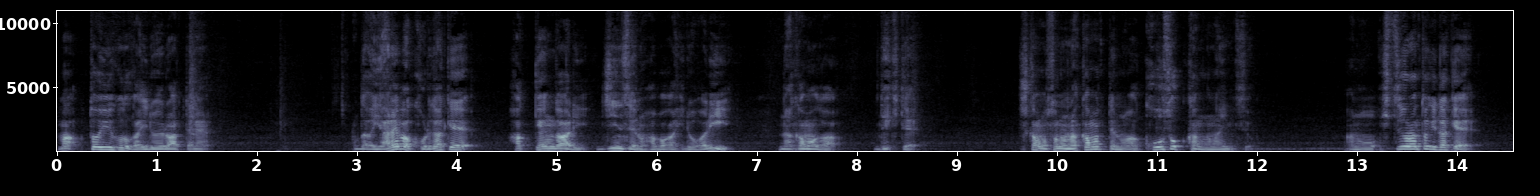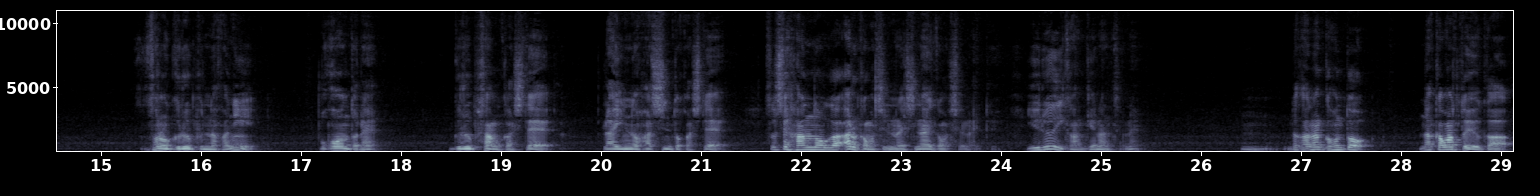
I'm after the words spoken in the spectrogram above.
まあ、ということがいろいろあってね、だからやればこれだけ発見があり人生の幅が広がり仲間ができてしかもその仲間っていうのは拘束感がないんですよあの必要な時だけそのグループの中にポコンとねグループ参加して LINE の発信とかしてそして反応があるかもしれないしないかもしれないという緩い関係なんですよね、うん、だからなんか本当仲間というか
